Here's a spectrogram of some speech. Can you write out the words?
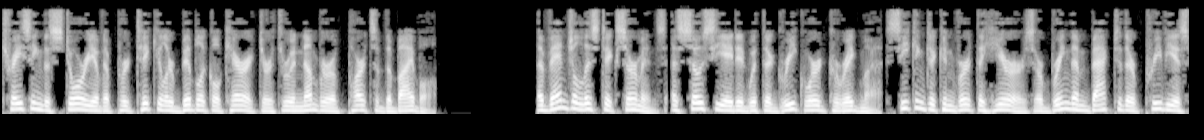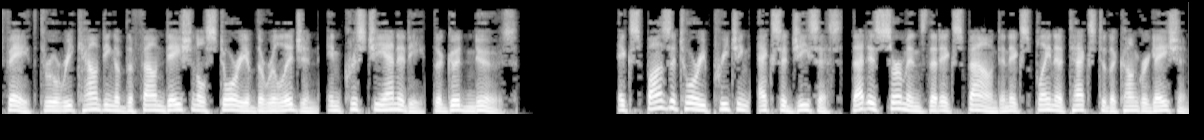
tracing the story of a particular biblical character through a number of parts of the Bible. Evangelistic sermons associated with the Greek word kerygma seeking to convert the hearers or bring them back to their previous faith through a recounting of the foundational story of the religion, in Christianity, the Good News. Expository preaching – exegesis, that is sermons that expound and explain a text to the congregation.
